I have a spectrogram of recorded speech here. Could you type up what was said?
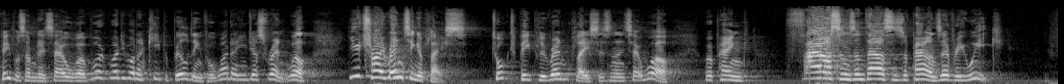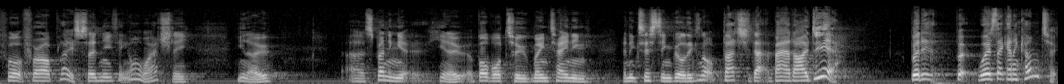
People sometimes say, oh, well, what, what do you want to keep a building for? Why don't you just rent? Well, you try renting a place. Talk to people who rent places, and they say, well, we're paying thousands and thousands of pounds every week for, for our place. So then you think, oh, actually, you know, uh, spending you know a bob or two maintaining an existing building is not actually that bad idea. But it, but where's that going to come to?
